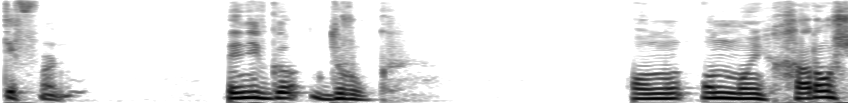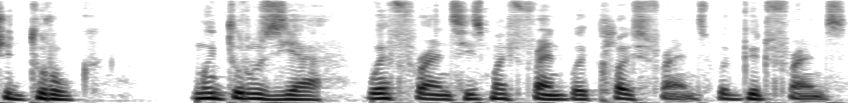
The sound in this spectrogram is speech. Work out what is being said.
different. Then you've got друг. Он, он мой хороший друг. Мы друзья. We're friends. He's my friend. We're close friends. We're good friends.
